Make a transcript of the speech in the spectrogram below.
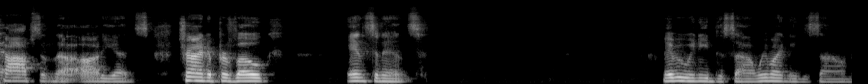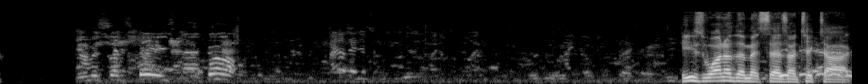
cops in the audience trying to provoke incidents. Maybe we need the sound. We might need the sound. Give us some space. Back up. He's one of them. It says on TikTok.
